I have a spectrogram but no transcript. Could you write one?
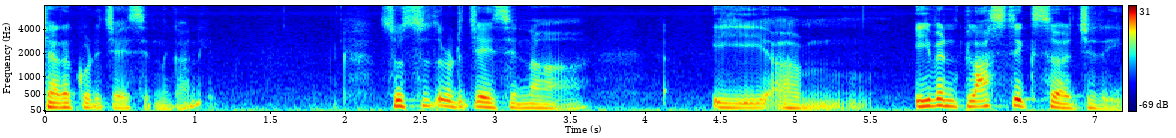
చెరకుడు చేసింది కానీ సుశ్రుతుడు చేసిన ఈ ఈవెన్ ప్లాస్టిక్ సర్జరీ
